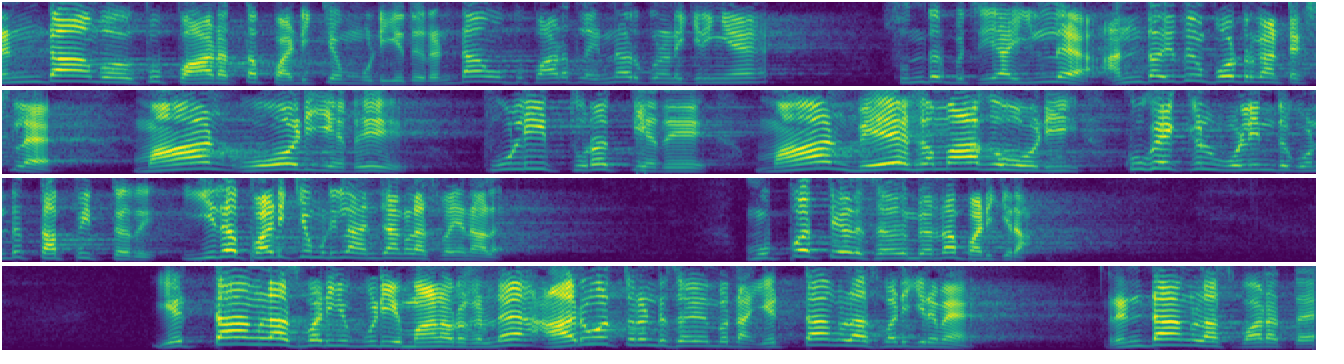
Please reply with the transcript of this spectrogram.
ரெண்டாம் வகுப்பு பாடத்தை படிக்க முடியுது. ரெண்டாம் வகுப்பு பாடத்தில் என்ன இருக்கும்னு நினைக்கிறீங்க? சுந்தர் பிச்சையா? இல்ல. அந்த இதுவும் போட்டிருக்கான் டெக்ஸ்ட்ல. மான் ஓடியது புலி துரத்தியது மான் வேகமாக ஓடி குகைக்குள் ஒளிந்து கொண்டு தப்பித்தது. இதை படிக்க முடியல அஞ்சாம் கிளாஸ் பையனால. முப்பத்தேழு சதவீதம் பேர் தான் படிக்கிறான். எட்டாம் கிளாஸ் படிக்கக்கூடிய மாணவர்கள்ல அறுபத்தி ரெண்டு சதவீதம் பேர் தான். எட்டாம் கிளாஸ் படிக்கிறவன் ரெண்டாம் கிளாஸ் பாடத்தை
